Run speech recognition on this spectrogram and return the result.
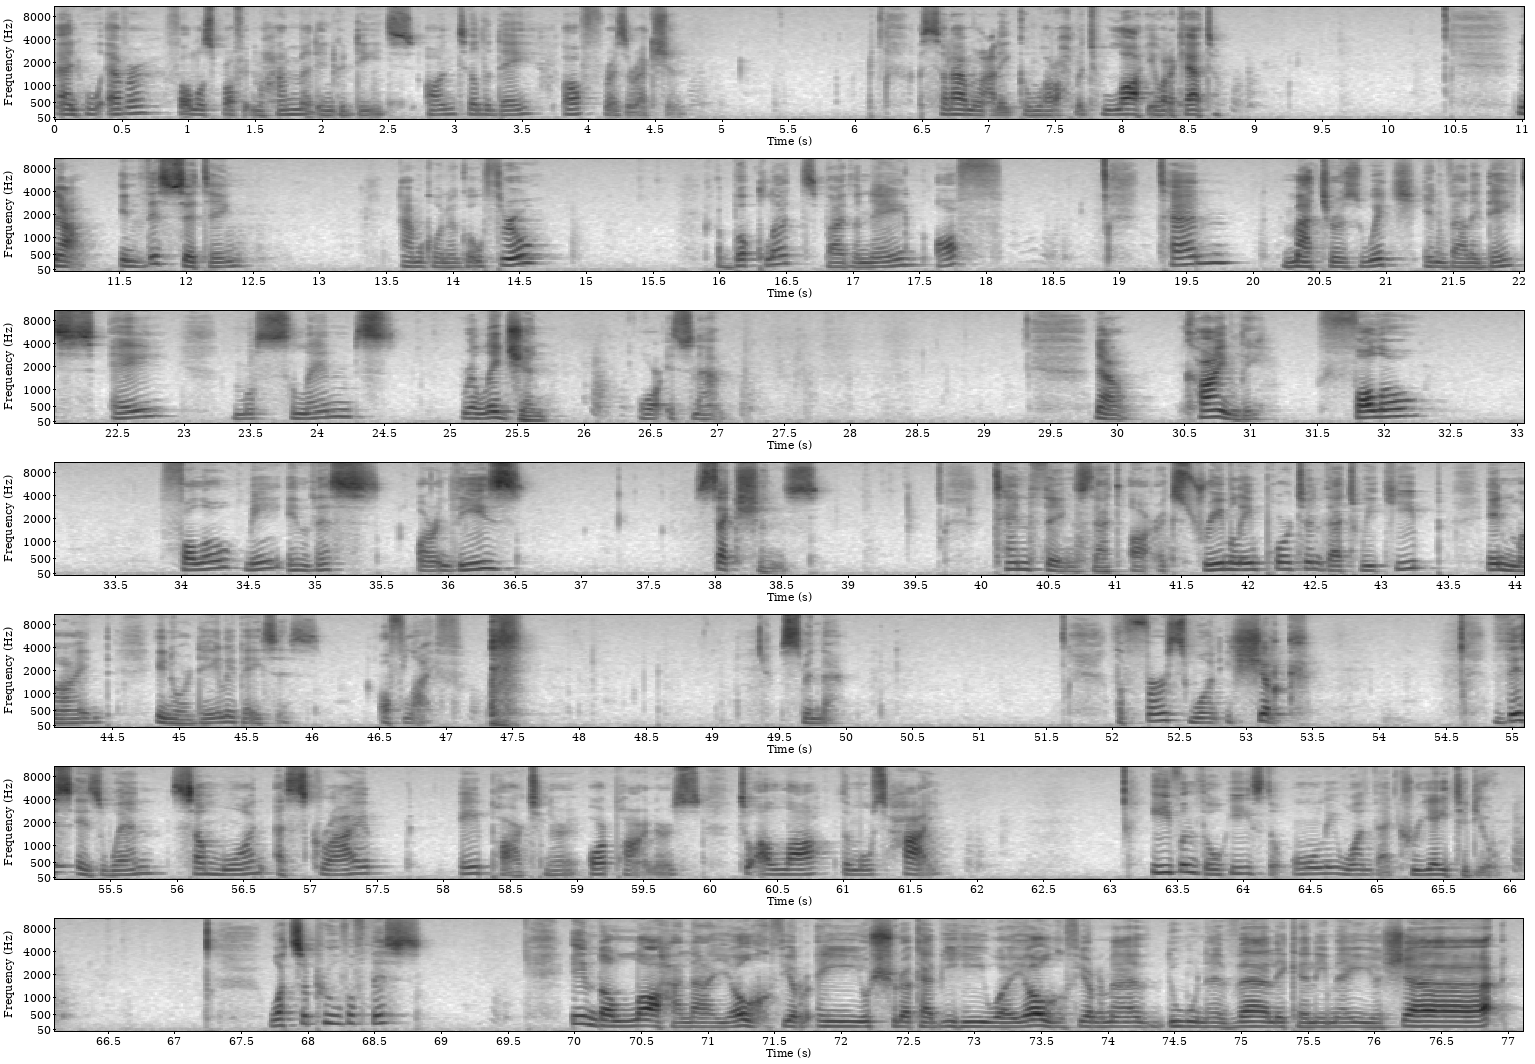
and whoever follows Prophet Muhammad in good deeds until the day of resurrection. Assalamu alaikum wa rahmatullahi wa barakatuh. Now, in this sitting, I'm going to go through a booklet by the name of 10 Matters Which Invalidates a Muslim's Religion or Islam. Now, kindly follow follow me in this or in these sections. 10 things that are extremely important that we keep in mind in our daily basis of life. Bismillah. The first one is shirk. This is when someone ascribe a partner or partners to Allah the Most High, even though He is the only one that created you. What's the proof of this? إن الله لا يغفر أن يشرك به ويغفر ما دون ذلك لمن يشاء.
